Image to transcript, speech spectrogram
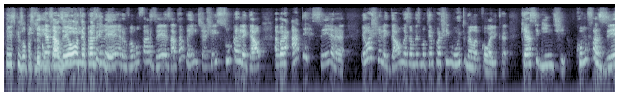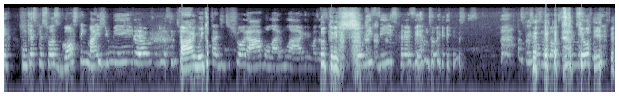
pesquisou para saber como fazer um ou até para vender. Vamos fazer, exatamente. Achei super legal. Agora, a terceira eu achei legal, mas ao mesmo tempo eu achei muito melancólica. Que é a seguinte: como fazer com que as pessoas gostem mais de mim? Deus, eu já senti Ai, muito vontade de chorar, rolaram lágrimas. Muito assim. triste. Eu me vi escrevendo isso. As pessoas não gostam de mim. Que horrível.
